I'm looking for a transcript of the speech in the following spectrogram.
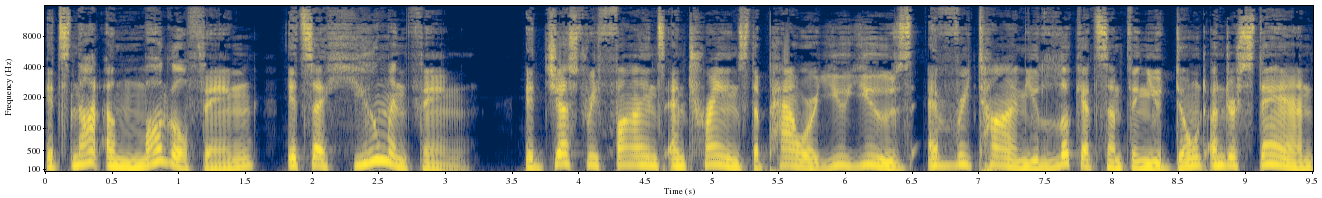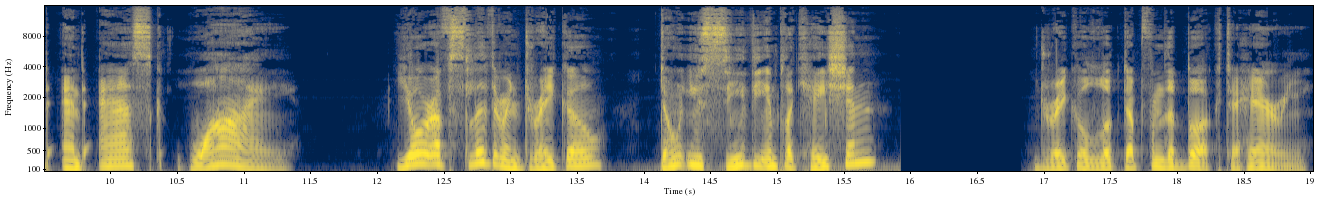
It's not a muggle thing, it's a human thing. It just refines and trains the power you use every time you look at something you don't understand and ask why. You're of Slytherin, Draco. Don't you see the implication? Draco looked up from the book to Harry.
